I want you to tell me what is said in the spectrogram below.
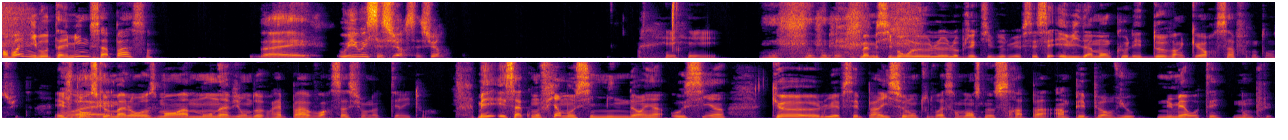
En vrai, niveau timing, ça passe. Ouais. Oui, oui, c'est sûr, c'est sûr. Même si bon, l'objectif de l'UFC, c'est évidemment que les deux vainqueurs s'affrontent ensuite. Et je Ouais. pense que malheureusement, à mon avis, on devrait pas avoir ça sur notre territoire. Mais et ça confirme aussi, mine de rien, aussi, hein, que euh, l'UFC Paris, selon toute vraisemblance, ne sera pas un pay-per-view numéroté non plus.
